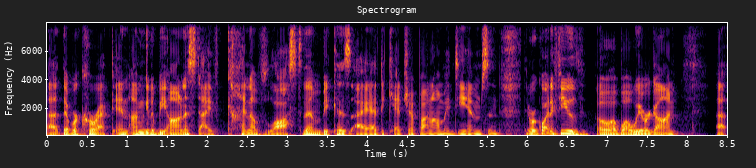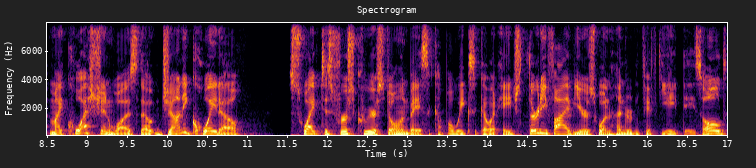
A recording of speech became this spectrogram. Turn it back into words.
uh, that were correct, and I'm going to be honest, I've kind of lost them because I had to catch up on all my DMs, and there were quite a few oh, while we were gone. Uh, my question was, though, Johnny Cueto swiped his first career stolen base a couple weeks ago at age 35 years, 158 days old.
